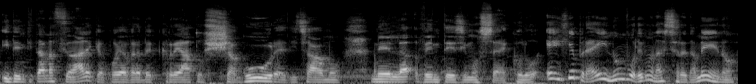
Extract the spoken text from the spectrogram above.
Identità nazionale che poi avrebbe creato sciagure, diciamo, nel XX secolo. E gli ebrei non volevano essere da meno.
